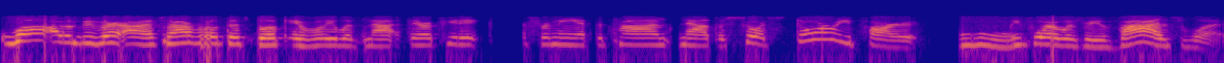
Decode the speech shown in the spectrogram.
Well, I'm gonna be very honest. When I wrote this book, it really was not therapeutic for me at the time. Now, the short story part mm-hmm. before it was revised was,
